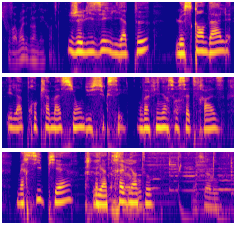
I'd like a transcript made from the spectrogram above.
il faut vraiment être blindé quoi. Je lisais il y a peu le scandale et la proclamation du succès. On va finir Ah sur bah. cette phrase. Merci Pierre et à Merci très à vous. bientôt. Merci à vous.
